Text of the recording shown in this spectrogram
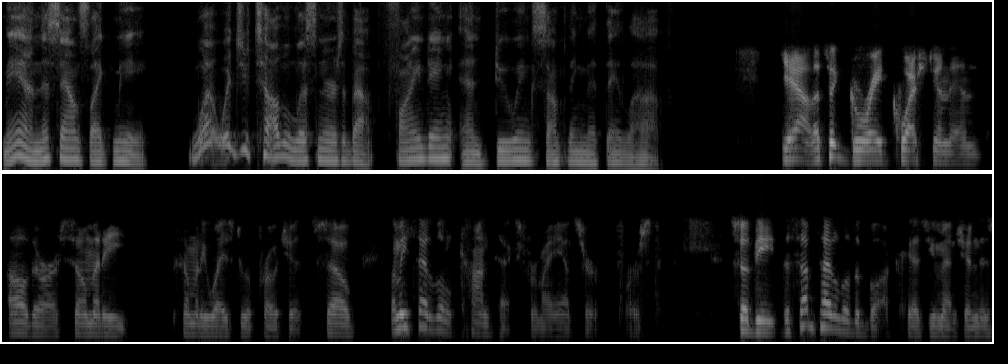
man, this sounds like me. What would you tell the listeners about finding and doing something that they love? Yeah, that's a great question. And oh, there are so many, so many ways to approach it. So let me set a little context for my answer first. So the the subtitle of the book, as you mentioned, is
